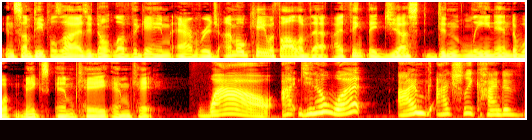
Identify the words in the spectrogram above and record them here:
in some people's eyes who don't love the game average. I'm okay with all of that. I think they just didn't lean into what makes MK MK. Wow. I, you know what? I'm actually kind of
